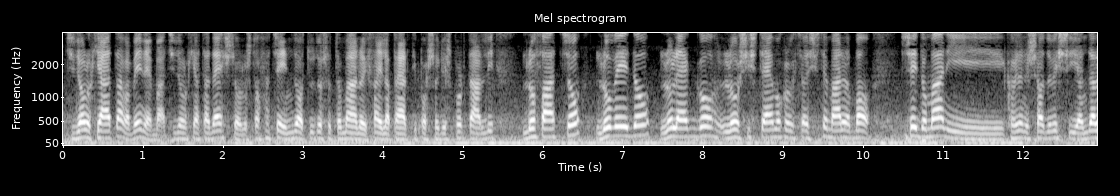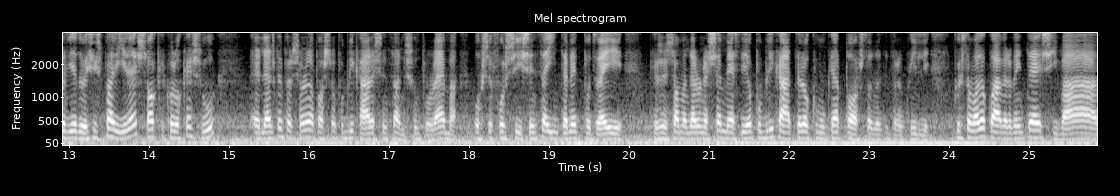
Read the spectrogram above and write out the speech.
ci do un'occhiata va bene ma ci do un'occhiata adesso lo sto facendo ho tutto sotto mano i file aperti posso riesportarli lo faccio lo vedo lo leggo lo sistemo quello che c'è da sistemare boh, se domani cosa ne so dovessi andare via dovessi sparire so che quello che è su eh, le altre persone la possono pubblicare senza nessun problema. O se fossi senza internet potrei che ne so mandare un sms io pubblicatelo comunque è a posto andate tranquilli. In questo modo qua veramente si va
